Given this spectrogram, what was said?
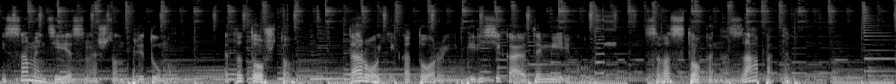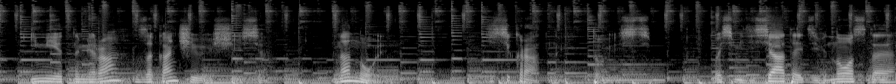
И самое интересное, что он придумал, это то, что дороги, которые пересекают Америку с востока на запад, имеют номера, заканчивающиеся на ноль, десятикратные, то есть 80-е, 90-е,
